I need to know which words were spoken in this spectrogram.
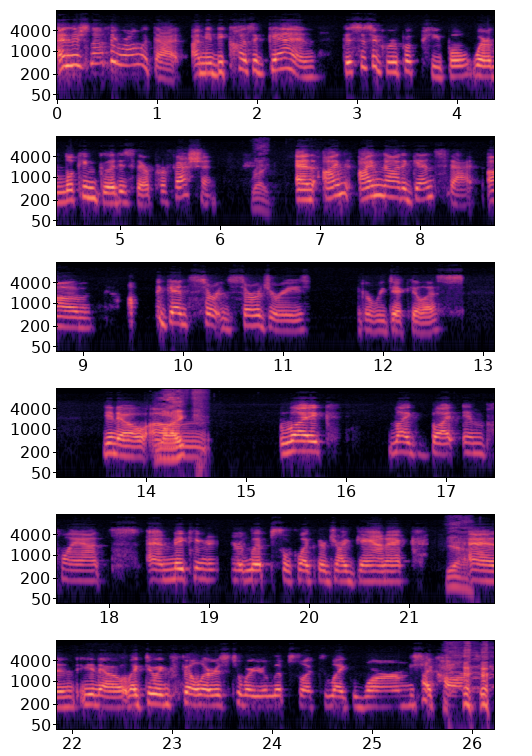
And there's nothing wrong with that. I mean, because again, this is a group of people where looking good is their profession. Right. And I'm I'm not against that. Um, I'm against certain surgeries that are ridiculous. You know, um, Like? like like butt implants and making your lips look like they're gigantic Yeah. and you know like doing fillers to where your lips look like worms. I call them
